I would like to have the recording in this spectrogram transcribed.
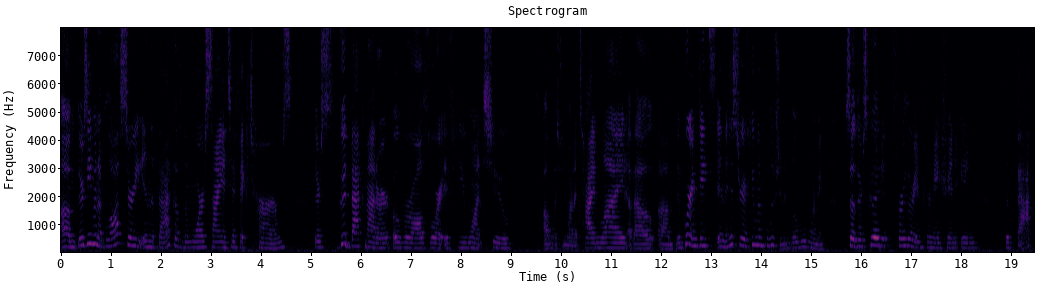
Um, there's even a glossary in the back of the more scientific terms. There's good back matter overall for if you want to um, if you want a timeline about um, important dates in the history of human pollution and global warming. So there's good further information in the back.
